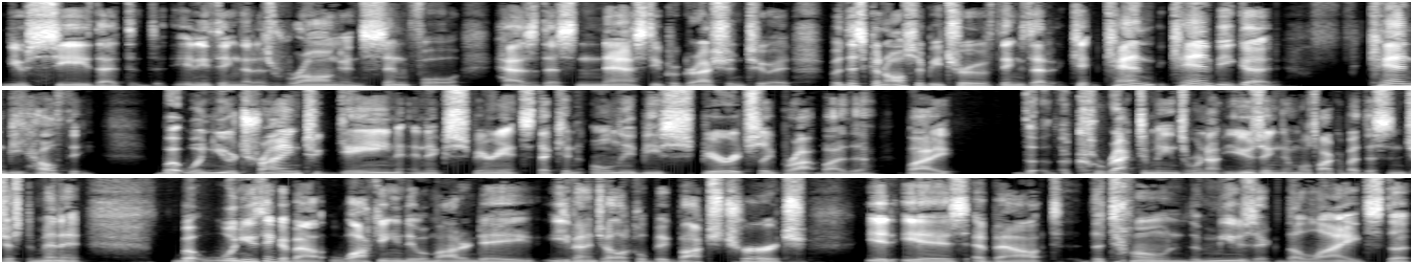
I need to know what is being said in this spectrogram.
you see that anything that is wrong and sinful has this nasty progression to it. But this can also be true of things that can can, can be good, can be healthy. But when you're trying to gain an experience that can only be spiritually brought by the by the, the correct means, we're not using them. We'll talk about this in just a minute. But when you think about walking into a modern day evangelical big box church, it is about the tone, the music, the lights, the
